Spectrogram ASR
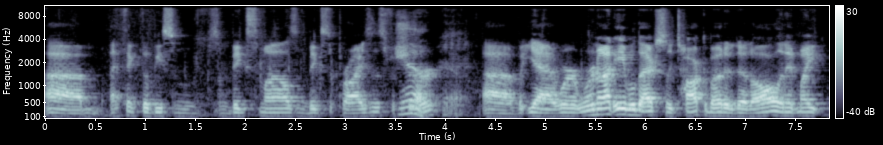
um, I think there'll be some some big smiles and big surprises for Yeah, sure Uh, but yeah we're we're not able to actually talk about it at all and it might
